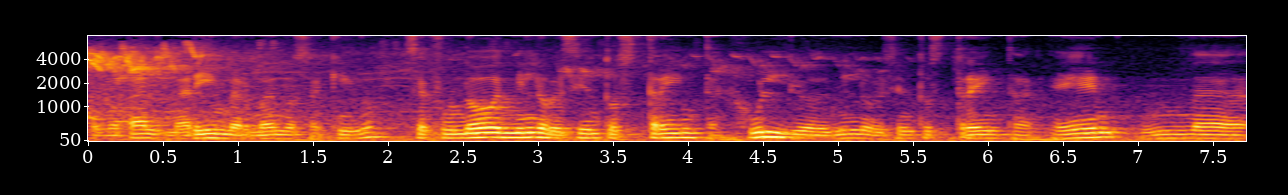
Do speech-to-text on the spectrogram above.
como tal, Marín Hermanos Aquino, se fundó en 1930, julio de 1930, en una,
